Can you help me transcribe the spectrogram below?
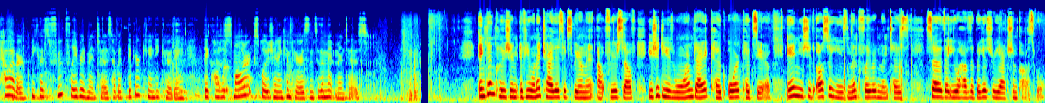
However, because fruit flavored Mentos have a thicker candy coating, they cause a smaller explosion in comparison to the mint Mentos. In conclusion, if you want to try this experiment out for yourself, you should use warm Diet Coke or Coke Zero, and you should also use mint flavored Mentos so that you will have the biggest reaction possible.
